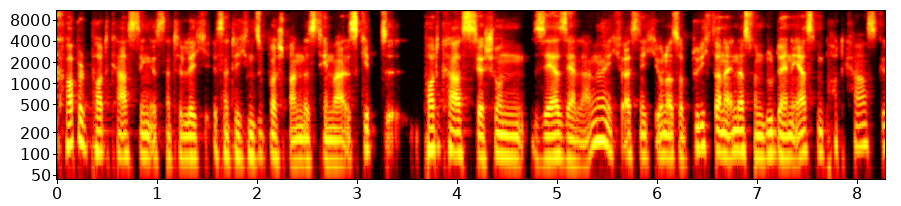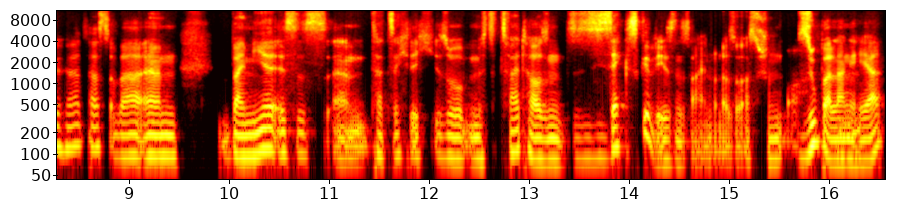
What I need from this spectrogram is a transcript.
Corporate Podcasting ist natürlich, ist natürlich ein super spannendes Thema. Es gibt Podcasts ja schon sehr, sehr lange. Ich weiß nicht, Jonas, ob du dich daran erinnerst, wann du deinen ersten Podcast gehört hast, aber ähm, bei mir ist es ähm, tatsächlich so, müsste 2006 gewesen sein oder so. Das ist schon Boah. super lange mhm. her.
